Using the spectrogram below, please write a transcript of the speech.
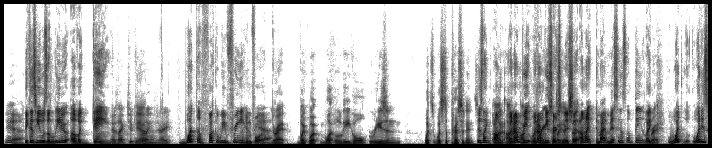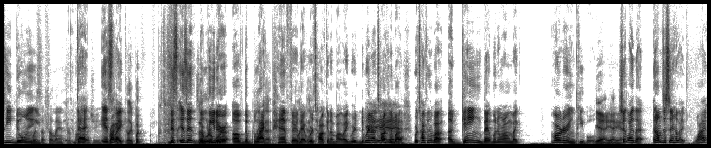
Yeah. because he was a leader of a gang. It was like Tookie Yeah. Williams, right? What the fuck are we freeing him for? yeah. Right. Like what what legal reason what's what's the precedent? It's like on- I'm, when on- I'm re- when I'm researching this like shit, that? I'm like, am I missing something? Like, Right. what what is he doing? What's the that philanthropology? is right. like like what this isn't the that a real leader word? of the Black that. Panther like that, we're talking about. Like we're we're Yeah, not yeah, talking yeah, about yeah. we're talking about a gang that went around like murdering people. yeah, yeah, yeah. Shit like that. And I'm just saying here like, why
